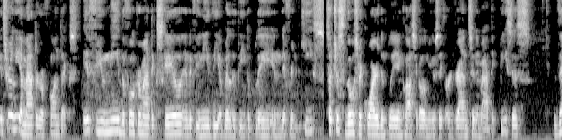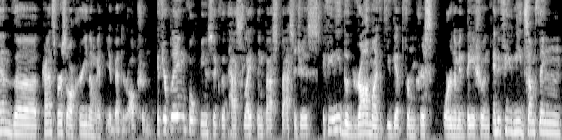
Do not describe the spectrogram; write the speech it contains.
it's really a matter of context. If you need the full chromatic scale and if you need the ability to play in different keys, such as those required in playing classical music or grand cinematic pieces, then the transverse ocarina might be a better option. If you're playing folk music that has lightning fast passages, if you need the drama that you get from crisp ornamentation, and if you need something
